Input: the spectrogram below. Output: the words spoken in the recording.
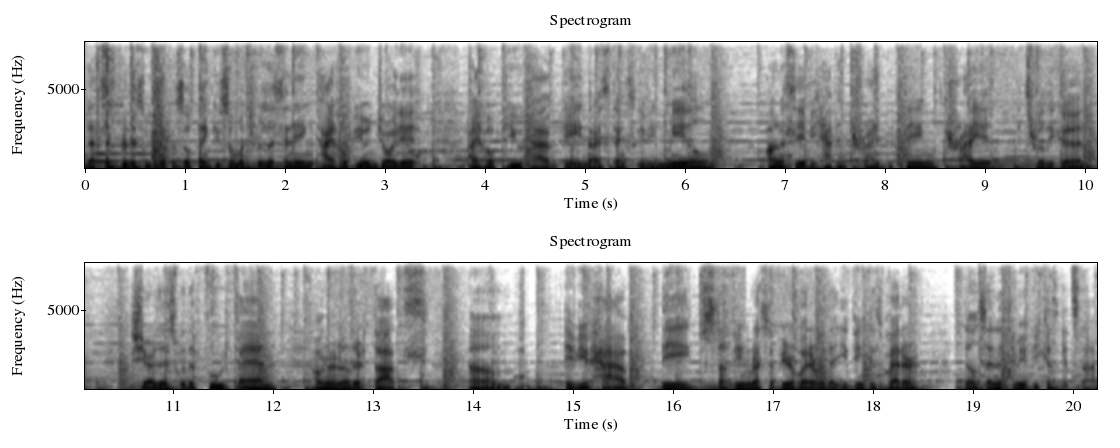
That's it for this week's episode. Thank you so much for listening. I hope you enjoyed it. I hope you have a nice Thanksgiving meal. Honestly, if you haven't tried the thing, try it. It's really good. Share this with a food fan. I want to know their thoughts. Um, if you have a stuffing recipe or whatever that you think is better, don't send it to me because it's not.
